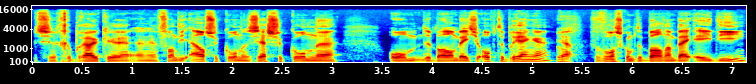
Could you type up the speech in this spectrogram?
ze gebruiken eh, van die 11 seconden, 6 seconden om de bal een beetje op te brengen. Ja. Vervolgens komt de bal dan bij AD.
